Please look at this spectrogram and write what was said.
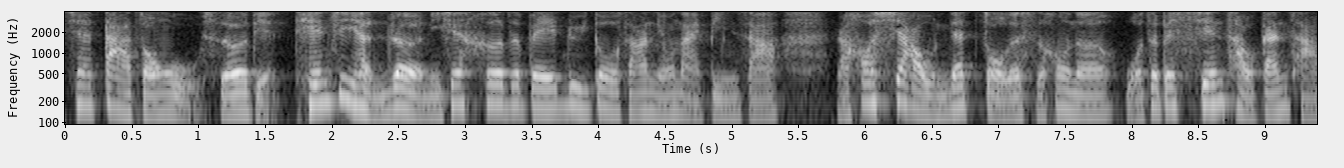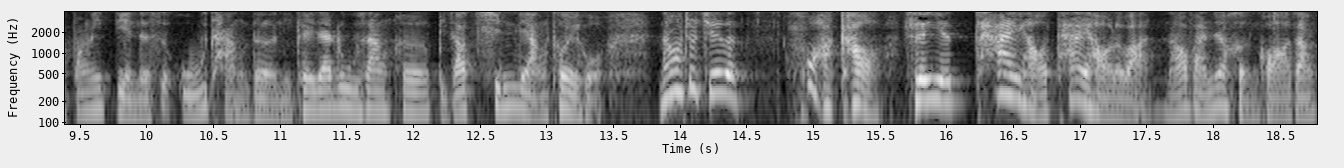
现在大中午十二点，天气很热，你先喝这杯绿豆沙牛奶冰沙，然后下午你在走的时候呢，我这杯仙草干茶帮你点的是无糖的，你可以在路上喝，比较清凉退火，然后就觉得。哇靠，人也太好太好了吧！然后反正就很夸张。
